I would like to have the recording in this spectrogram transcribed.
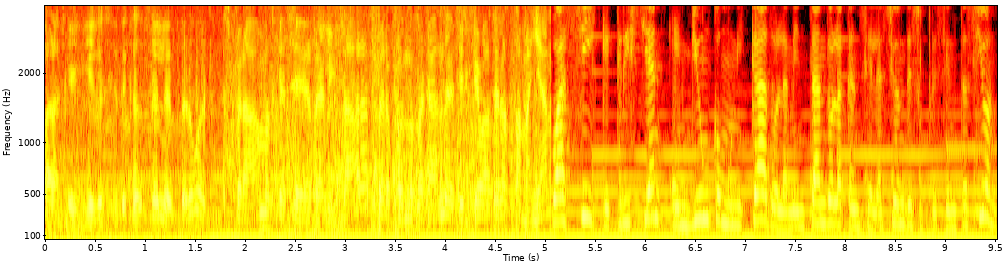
para que llegues y te cancelen, pero bueno. Esperábamos que se realizara, pero pues nos acaban de decir que va a ser hasta mañana. Fue así que Cristian envió un comunicado lamentando la cancelación de su presentación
